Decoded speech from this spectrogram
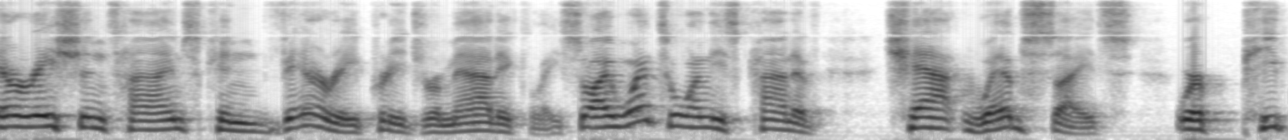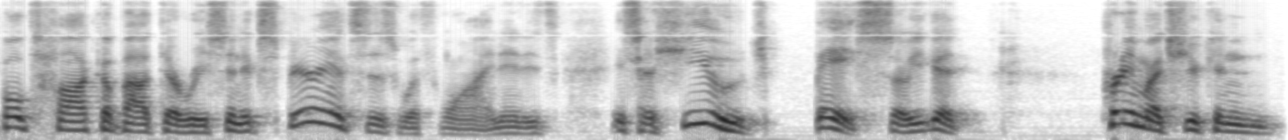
aeration times can vary pretty dramatically. So I went to one of these kind of chat websites where people talk about their recent experiences with wine, and it's it's a huge base. So you get pretty much you can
